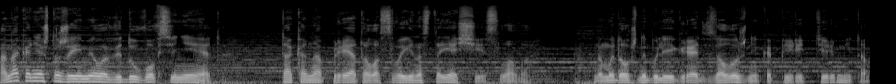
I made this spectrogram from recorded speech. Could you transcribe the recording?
Она, конечно же, имела в виду вовсе не это. Так она прятала свои настоящие слова. Но мы должны были играть в заложника перед термитом.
